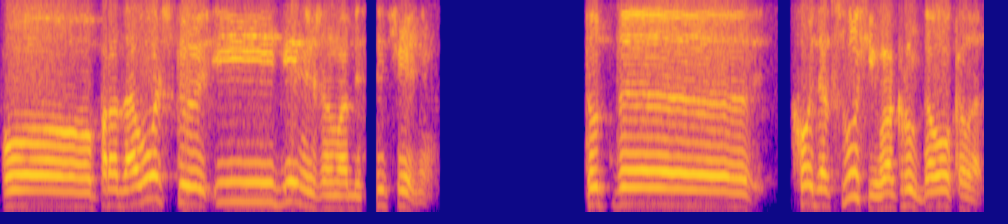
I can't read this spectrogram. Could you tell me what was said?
по продовольствию и денежному обеспечению. Тут э, ходят слухи вокруг да около,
